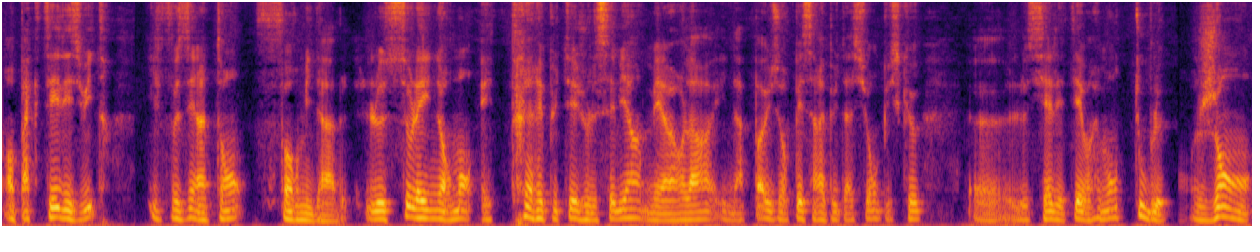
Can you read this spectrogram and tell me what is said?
empaquetés les huîtres. Il faisait un temps formidable. Le soleil normand est très réputé, je le sais bien, mais alors là, il n'a pas usurpé sa réputation puisque euh, le ciel était vraiment tout bleu. Jean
